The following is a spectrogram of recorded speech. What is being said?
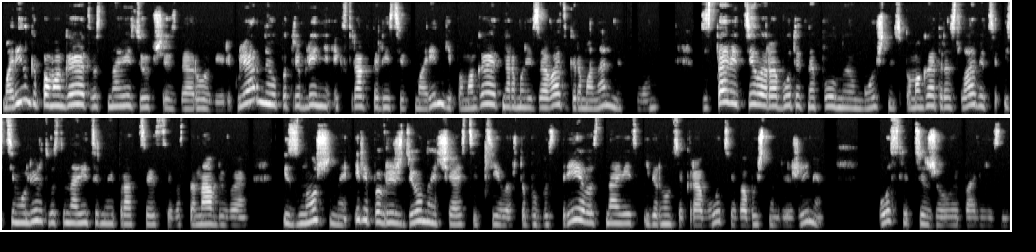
Маринга помогает восстановить общее здоровье. Регулярное употребление экстракта листьев маринги помогает нормализовать гормональный фон, заставить тело работать на полную мощность, помогает расслабиться и стимулирует восстановительные процессы, восстанавливая изношенные или поврежденные части тела, чтобы быстрее восстановить и вернуться к работе в обычном режиме после тяжелой болезни.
